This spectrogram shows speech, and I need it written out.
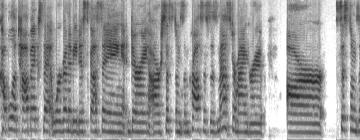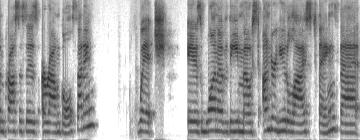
couple of topics that we're going to be discussing during our systems and processes mastermind group are systems and processes around goal setting, which is one of the most underutilized things that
